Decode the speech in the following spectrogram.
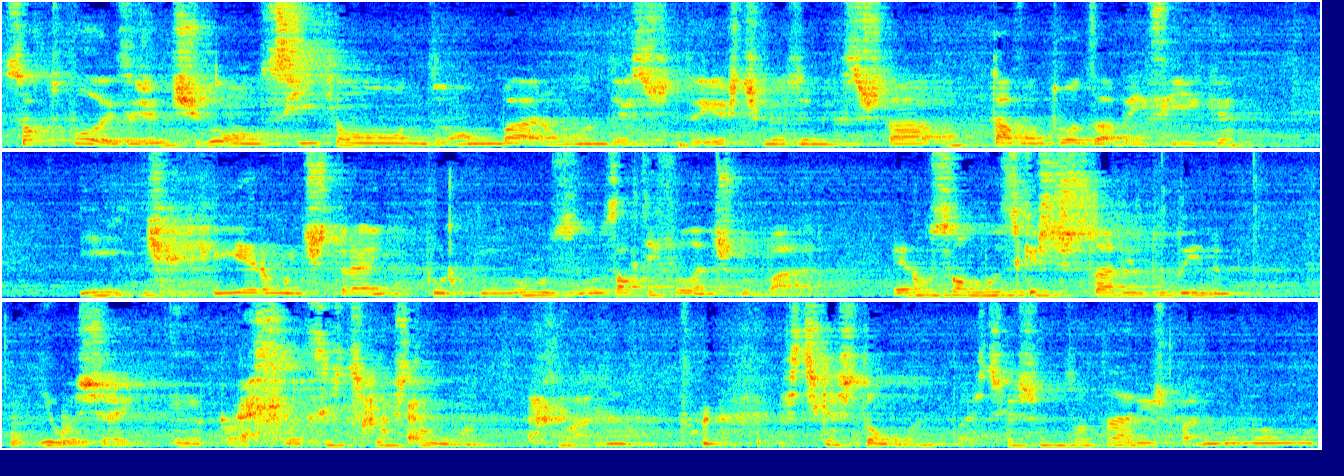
Só que depois a gente chegou a um sítio onde, a um bar onde estes, estes meus amigos estavam, estavam todos à Benfica, e, e era muito estranho porque nos, nos altifalantes do bar eram só músicas de estádio do Dinamo. E eu achei, foda-se, estes gajos estão onde? Pá, não. Estes gajos estão onde? Pá, estes gajos são uns otários, pá, não. não...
